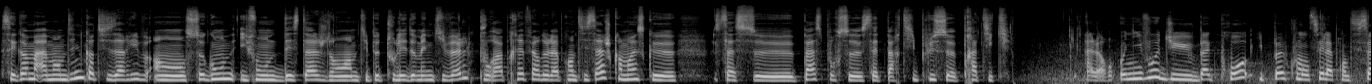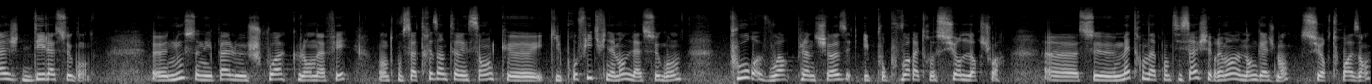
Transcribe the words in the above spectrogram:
c'est comme Amandine, quand ils arrivent en seconde, ils font des stages dans un petit peu tous les domaines qu'ils veulent, pour après faire de l'apprentissage. Comment est-ce que ça se passe pour cette partie plus pratique? Alors, au niveau du bac pro, ils peuvent commencer l'apprentissage dès la seconde. Euh, nous, ce n'est pas le choix que l'on a fait. On trouve ça très intéressant qu'ils profitent finalement de la seconde pour voir plein de choses et pour pouvoir être sûrs de leur choix. Euh, se mettre en apprentissage, c'est vraiment un engagement sur trois ans.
